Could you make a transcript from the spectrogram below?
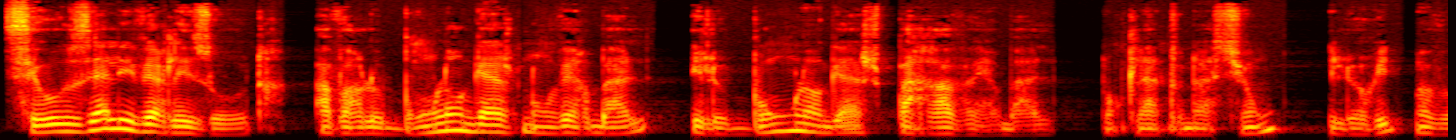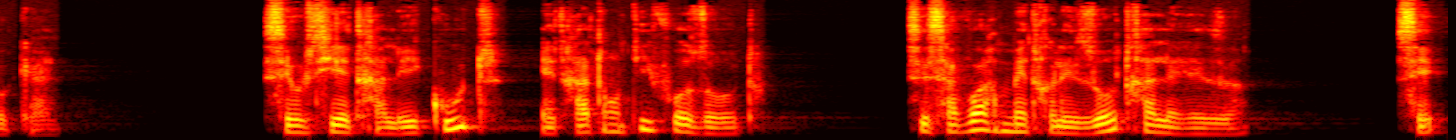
c'est oser aller vers les autres, avoir le bon langage non verbal et le bon langage paraverbal, donc l'intonation et le rythme vocal. C'est aussi être à l'écoute, être attentif aux autres. C'est savoir mettre les autres à l'aise. C'est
